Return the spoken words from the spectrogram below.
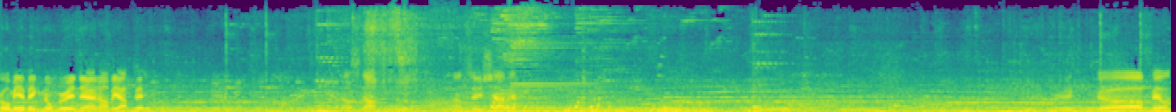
Throw me a big number in there and I'll be happy. That's not, not too shabby. Here we go, I feel it.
